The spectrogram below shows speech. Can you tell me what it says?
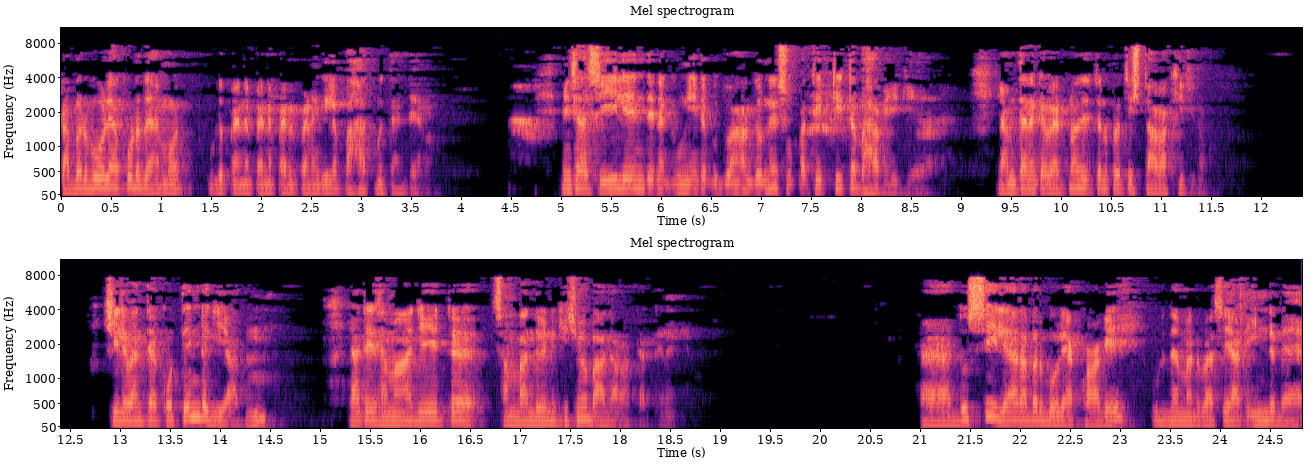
රබර් බෝලයක් උඩ දැම්මොත් උඩ පැන පැන පැන පැන ගිහලා පහත්ම තැනට යනවා. නිසා සීලෙන් දෙන ගුණයට බුදුහාමුදුරනේ සුපතිට්ඨිත භාවය කියලා. යම් තැනක වැටෙනොත් එතන ප්‍රතිෂ්ඨාවක් හිටිනවා. ශීලවන්තයා කොතෙන්ද ගියත් එයාට සමාජයට සම්බන්ධ වෙන්න කිසිම බාධාවක් නැත්තේ. දුස්සීලය රබර් බෝලයක් වාගේ උඩ දැම්මට පස්සේ යාට ඉන්න බෑ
